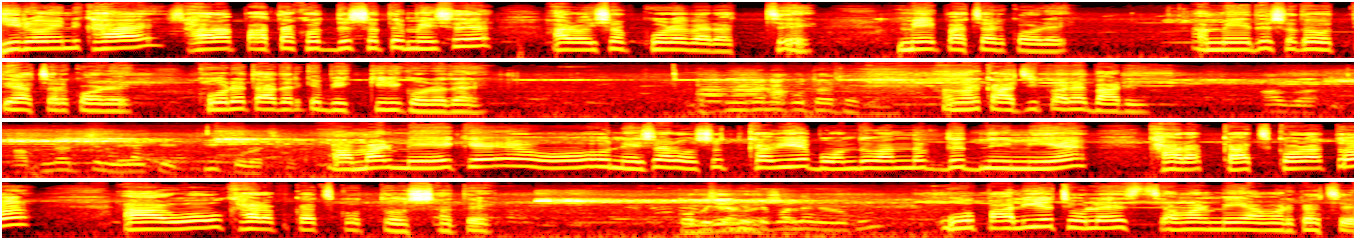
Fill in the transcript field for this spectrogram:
হিরোইন খায় সারা পাতা খদ্দের সাথে মেশে আর ওইসব করে বেড়াচ্ছে। মেয়ে পাচার করে আর মেয়েদের সাথে অত্যাচার করে করে তাদেরকে বিক্রি করে দেয়। আপনি এখানে কোথায় থাকেন? আমার কাজীপাড়ায় বাড়ি। আপনার যে মেয়েকে কি করেছে? আমার মেয়েকে ও নেশার ওষুধ খাইয়ে বন্ধু বান্ধবদের নিয়ে খারাপ কাজ করাতো আর ও খারাপ কাজ করতো ওর সাথে। ও পালিয়ে চলে এসছে আমার মেয়ে আমার কাছে।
